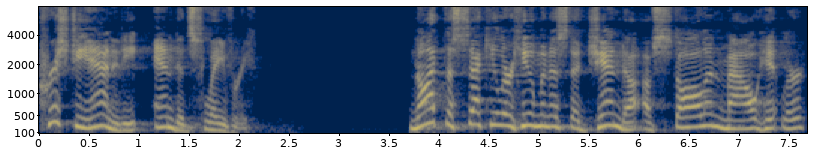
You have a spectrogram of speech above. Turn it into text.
Christianity ended slavery. Not the secular humanist agenda of Stalin, Mao, Hitler,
